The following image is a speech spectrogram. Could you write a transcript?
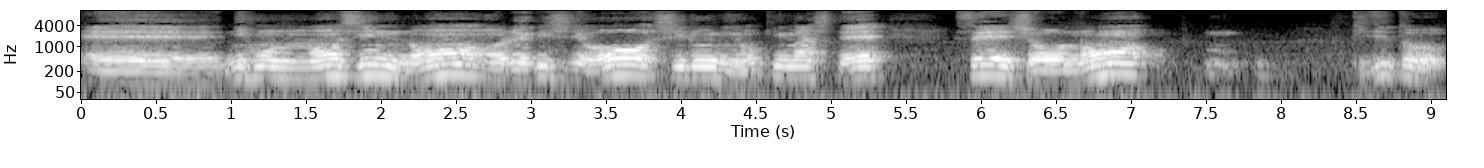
えー、日本の真の歴史を知るにおきまして聖書の記事と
